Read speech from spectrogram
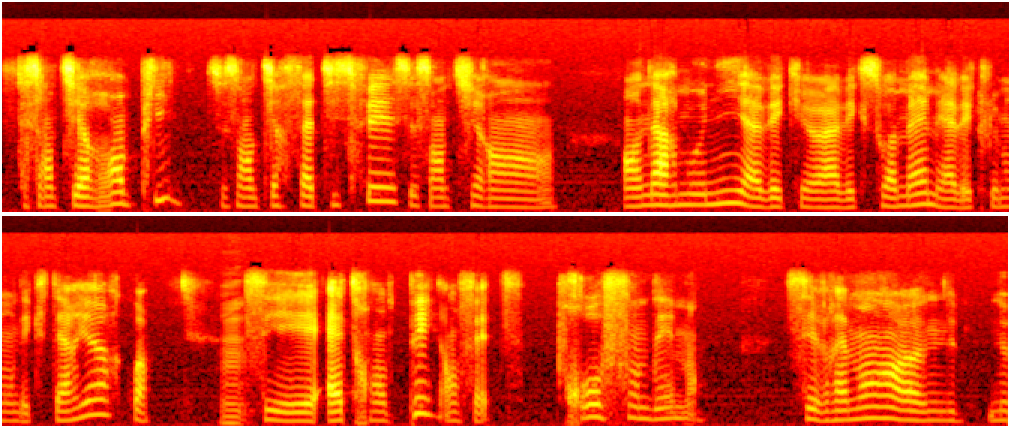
se sentir rempli, se sentir satisfait, se sentir en, en harmonie avec, avec soi-même et avec le monde extérieur, quoi. Mm. C'est être en paix, en fait, profondément. C'est vraiment ne, ne,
